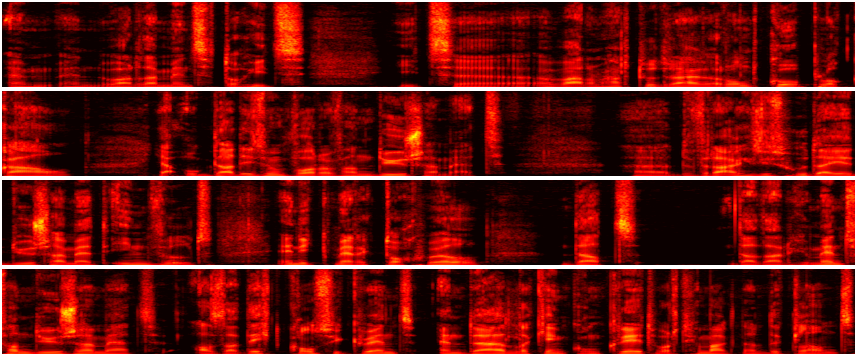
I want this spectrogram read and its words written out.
en, en, waar dat mensen toch iets, iets uh, een warm hart toedragen rond kooplokaal. Ja, ook dat is een vorm van duurzaamheid. Uh, de vraag is dus hoe dat je duurzaamheid invult. En ik merk toch wel dat dat argument van duurzaamheid, als dat echt consequent en duidelijk en concreet wordt gemaakt naar de klant,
